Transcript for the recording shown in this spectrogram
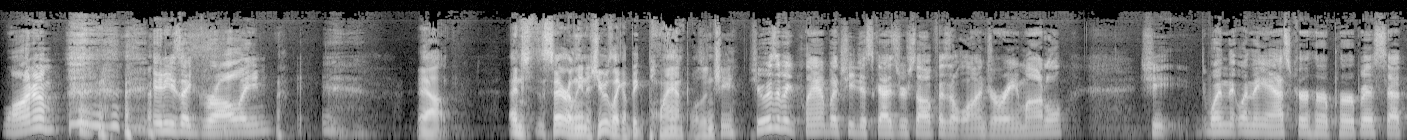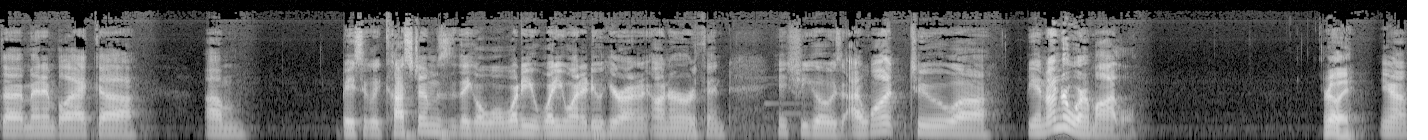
Want them?" and he's like growling. Yeah. And Serleena, she was like a big plant, wasn't she? She was a big plant, but she disguised herself as a lingerie model. She when they, when they ask her her purpose at the Men in Black, uh, um, basically customs, they go, "Well, what do you what do you want to do here on on Earth?" And she goes, "I want to uh, be an underwear model." Really? Yeah,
